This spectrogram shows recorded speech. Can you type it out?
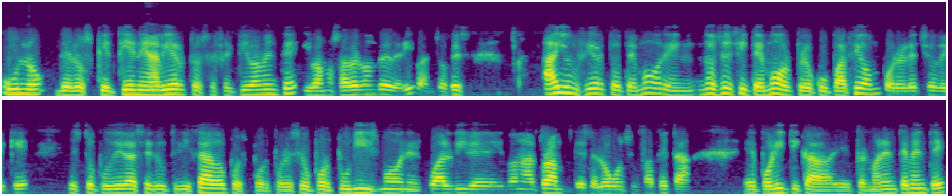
uno de los que tiene abiertos efectivamente y vamos a ver dónde deriva. Entonces hay un cierto temor, en, no sé si temor, preocupación por el hecho de que esto pudiera ser utilizado pues por, por ese oportunismo en el cual vive Donald Trump, desde luego en su faceta eh, política eh, permanentemente,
